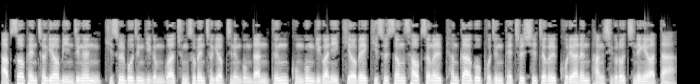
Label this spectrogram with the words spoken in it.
앞서 벤처기업 인증은 기술보증기금과 중소벤처기업진흥공단 등 공공기관이 기업의 기술성 사업성을 평가하고 보증 대출 실적을 고려하는 방식으로 진행해왔다.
